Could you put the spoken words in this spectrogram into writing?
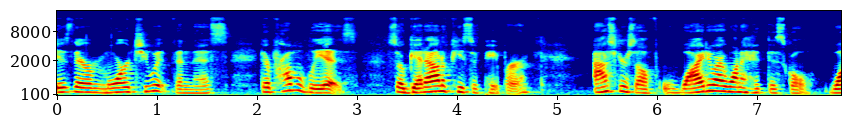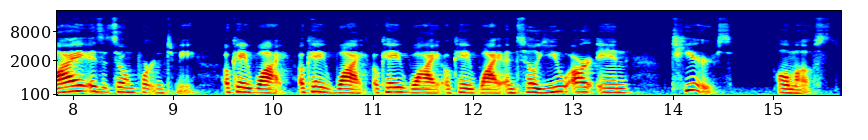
is there more to it than this? There probably is. So get out a piece of paper ask yourself, why do I want to hit this goal? Why is it so important to me? Okay, why? Okay, why? Okay, why? Okay, why? Until you are in tears almost.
